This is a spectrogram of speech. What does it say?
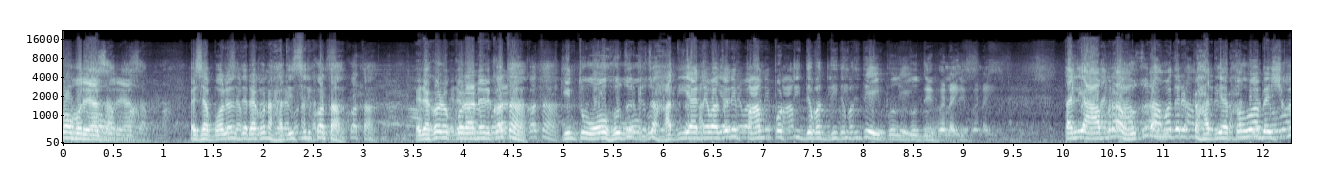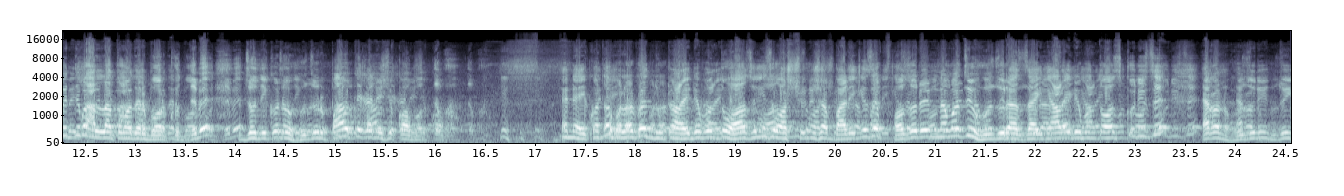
কবরে আজাব আচ্ছা বলেন এটা কোনো হাদিসের কথা? এটা কোনো কোরআনের কথা? কিন্তু ও হুজুর কিছু হাদিয়া নেওয়া জন্য পাম পট্টি দেবার দিতে দিতে এই পর্যন্ত দিয়ে তাহলে আমরা হুজুর আমাদের একটু হাদিয়া তো হওয়া বেশি করে দেবো আল্লাহ তোমাদের বরকত দেবে। যদি কোনো হুজুর পাও সেখানে এসে কবর দেবা এই কথা বলার পর দুটো পর্যন্ত হয়েছে অশ্বিনী সব বাড়ি গেছে, ফজরের নামাজে যায়নি পর্যন্ত করেছে। এখন হুজুরির দুই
